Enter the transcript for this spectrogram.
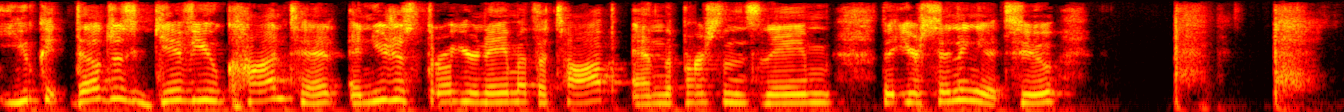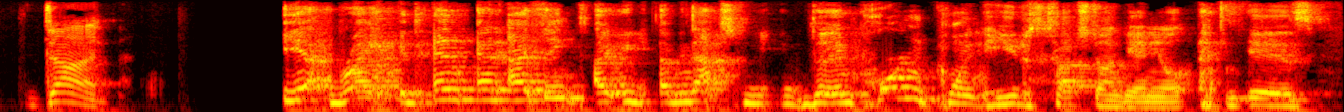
you could they'll just give you content and you just throw your name at the top and the person's name that you're sending it to. Done. Yeah, right. And and I think I, I mean that's the important point that you just touched on, Daniel. Is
